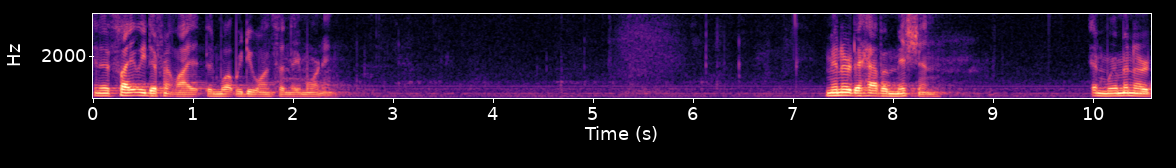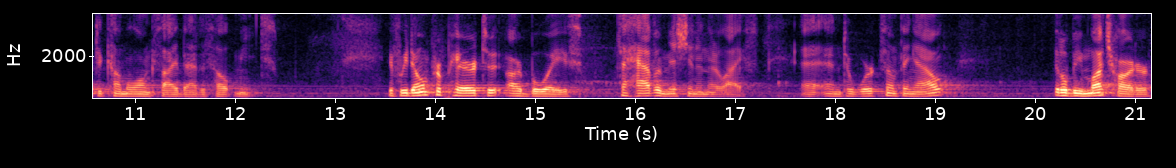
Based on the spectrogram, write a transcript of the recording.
in a slightly different light than what we do on Sunday morning. Men are to have a mission and women are to come alongside that as helpmeets. If we don't prepare to our boys to have a mission in their life and to work something out, it'll be much harder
